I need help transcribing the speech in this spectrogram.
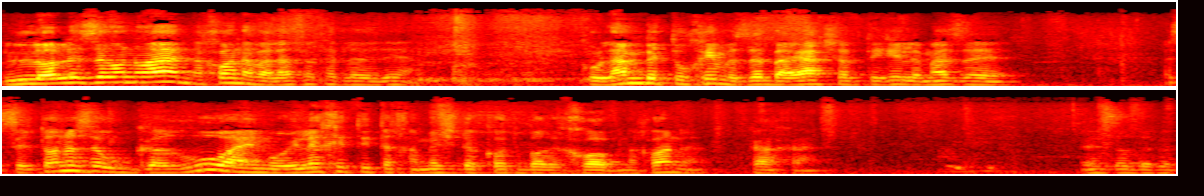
לא לזה הוא נועד, נכון, אבל אף אחד לא יודע. כולם בטוחים, וזה בעיה, עכשיו תראי למה זה... הסרטון הזה הוא גרוע אם הוא ילך איתי את החמש דקות ברחוב, נכון? ככה. עשר דקות.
